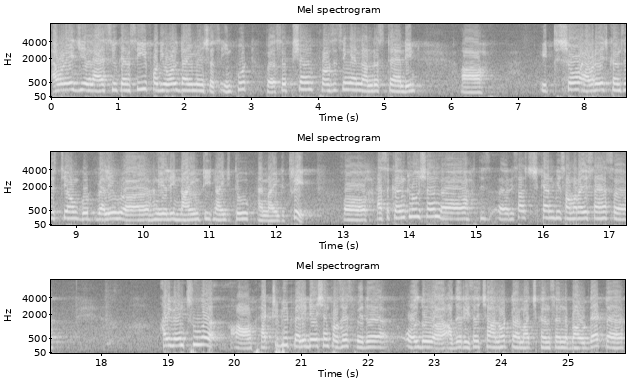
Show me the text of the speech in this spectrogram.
Average as you can see for the all dimensions, input, perception, processing and understanding, uh, it show average consistency of good value uh, nearly 90, 92 and 93. Uh, as a conclusion, uh, this research can be summarized as I went through a attribute validation process whether although uh, other research are not uh, much concerned about that, uh,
